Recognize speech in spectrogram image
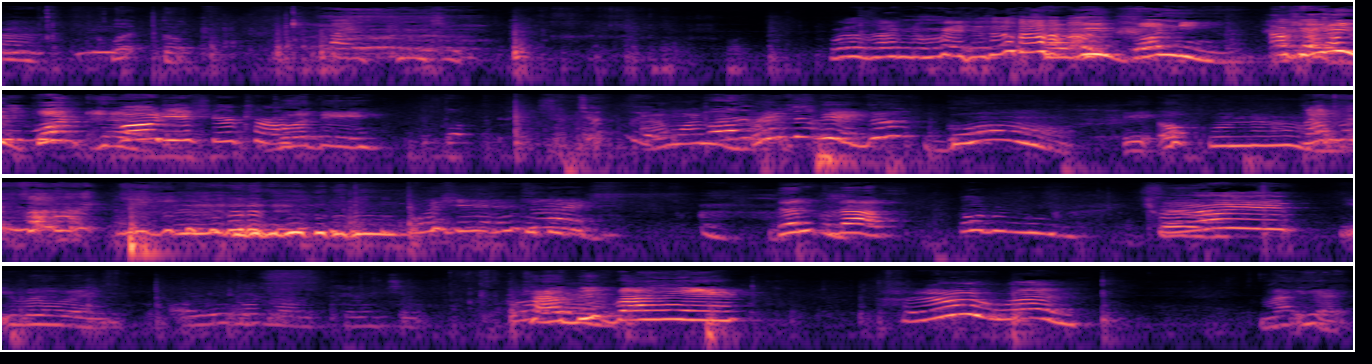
Um, what the? What is that noise? Chubby bunny. Okay, Chubby butt head. Bodhi, it's your turn. Booty. I want to break it. Don't go. Off mo na. Push it inside. Don't laugh. Try So, you will win. Chubby bunny. Win. Not yet.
